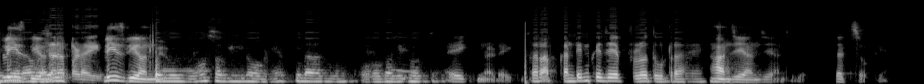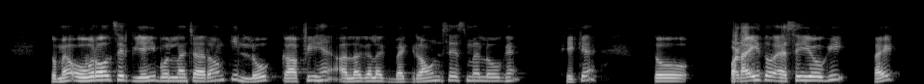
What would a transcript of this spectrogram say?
please be on जरा म्यूट पढ़ाई प्लीज़ बी ऑन म्यूट हैं तो एक मिनट एक सर आप कंटिन्यू कीजिए फ्लो टूट रहा है। हाँ जी हाँ जी हाँ जी। दैट्स ओके तो मैं ओवरऑल सिर्फ़ यही बोलना चाह रहा हूँ कि लोग काफ़ी हैं अलग अलग बैकग्राउंड से इसमें लोग हैं ठीक है? तो पढ़ाई तो ऐसे ही होगी राइट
